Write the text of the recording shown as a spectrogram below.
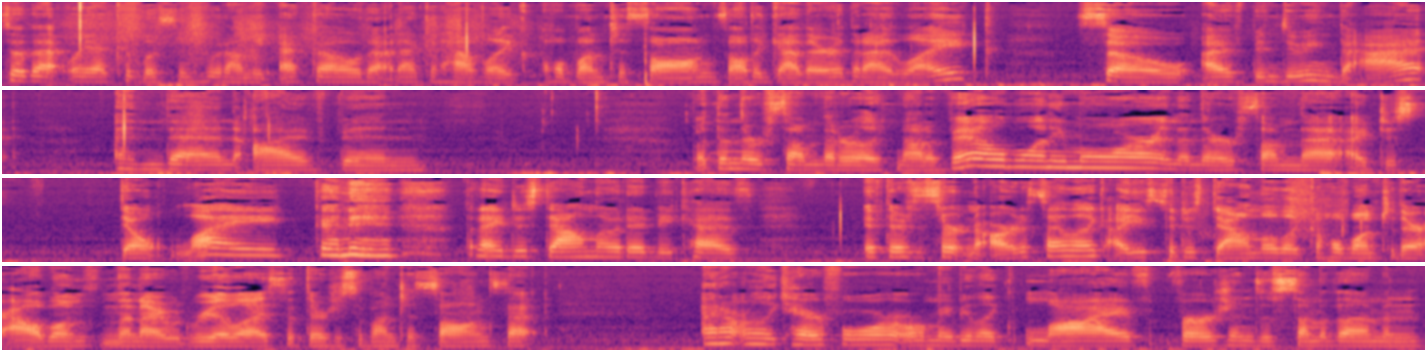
so that way I could listen to it on the Echo that I could have like a whole bunch of songs all together that I like. So, I've been doing that and then I've been but then there's some that are like not available anymore and then there are some that I just don't like and that I just downloaded because if there's a certain artist I like, I used to just download like a whole bunch of their albums and then I would realize that there's just a bunch of songs that I don't really care for or maybe like live versions of some of them and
